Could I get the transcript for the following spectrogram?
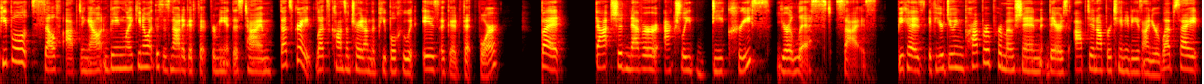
people self opting out and being like, you know what, this is not a good fit for me at this time, that's great. Let's concentrate on the people who it is a good fit for. But that should never actually decrease your list size. Because if you're doing proper promotion, there's opt in opportunities on your website.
